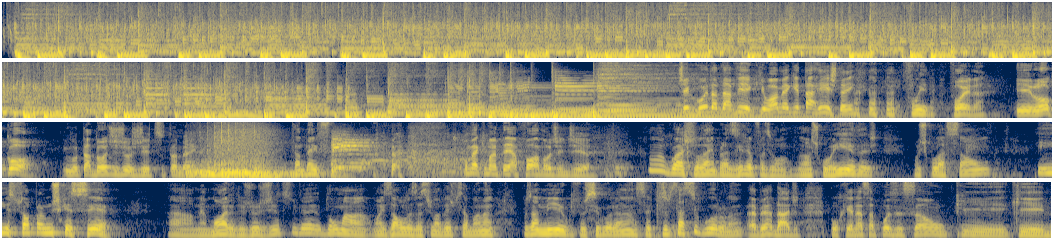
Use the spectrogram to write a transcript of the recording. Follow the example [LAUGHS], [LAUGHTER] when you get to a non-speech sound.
Cuida, Davi, que o homem é guitarrista, hein? [LAUGHS] Fui, né? Foi, né? E louco, lutador de jiu-jitsu também. Também fui. [LAUGHS] Como é que mantém a forma hoje em dia? Eu gosto lá em Brasília fazer umas corridas, musculação. E só para não esquecer a memória do jiu-jitsu, eu dou uma, umas aulas assim uma vez por semana os amigos, para os seguranças. Precisa estar seguro, né? É verdade, porque nessa posição que, que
